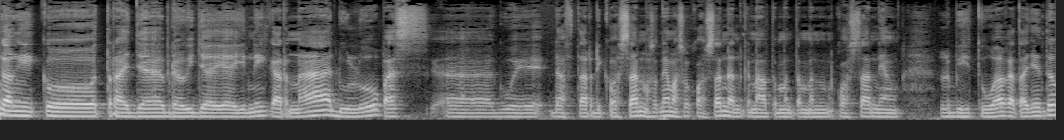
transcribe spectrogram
nggak ngikut Raja Brawijaya ini karena dulu pas eh, gue daftar di kosan, maksudnya masuk kosan dan kenal teman-teman kosan yang lebih tua katanya itu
